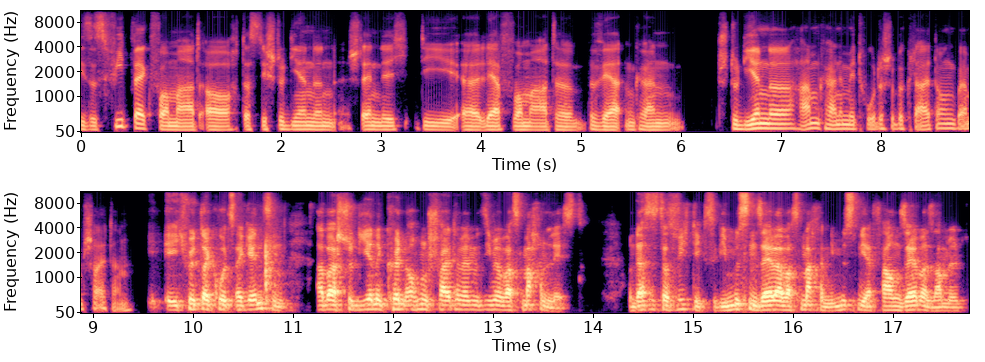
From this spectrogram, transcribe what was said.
dieses Feedback-Format auch, dass die Studierenden ständig die äh, Lehrformate bewerten können. Studierende haben keine methodische Begleitung beim Scheitern. Ich würde da kurz ergänzen, aber Studierende können auch nur scheitern, wenn man sie mal was machen lässt. Und das ist das Wichtigste. Die müssen selber was machen, die müssen die Erfahrung selber sammeln.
